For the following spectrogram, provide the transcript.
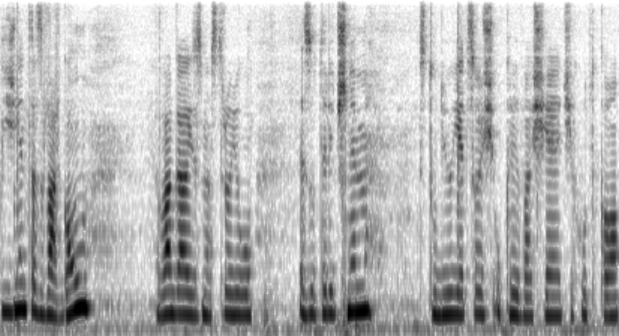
Bliźnięta z wagą. Waga jest w nastroju ezoterycznym, studiuje coś, ukrywa się cichutko,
